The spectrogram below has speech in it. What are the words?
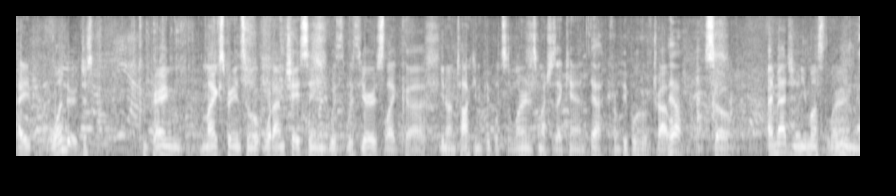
I wonder, just comparing my experience and what I'm chasing with, with yours, like, uh, you know, I'm talking to people to learn as much as I can Yeah. from people who have traveled. Yeah. So I imagine you must learn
